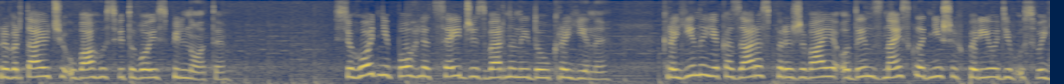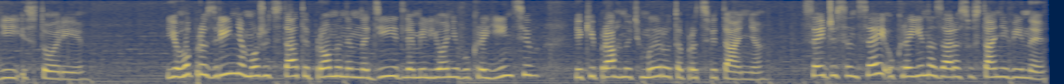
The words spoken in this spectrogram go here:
привертаючи увагу світової спільноти. Сьогодні погляд Сейджі звернений до України, країни, яка зараз переживає один з найскладніших періодів у своїй історії. Його прозріння можуть стати променем надії для мільйонів українців, які прагнуть миру та процвітання. Сейджі Сенсей, Україна зараз у стані війни.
